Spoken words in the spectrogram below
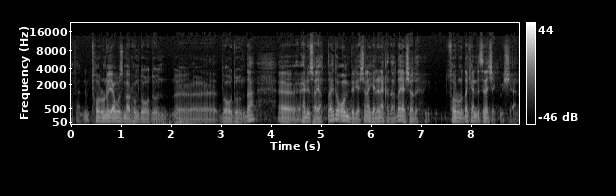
Efendim torunu Yavuz merhum doğduğun, e, doğduğunda e, henüz hayattaydı. 11 yaşına gelene kadar da yaşadı. Sorunu da kendisine çekmiş yani.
